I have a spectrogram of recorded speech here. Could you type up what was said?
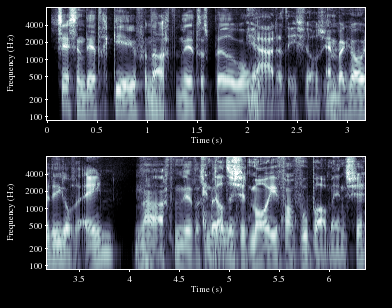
36 keer van de 38 speelronden. Ja, dat is wel zo. En bij Go Ahead Eagles 1 na 38 En dat is het mooie van voetbal, mensen.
